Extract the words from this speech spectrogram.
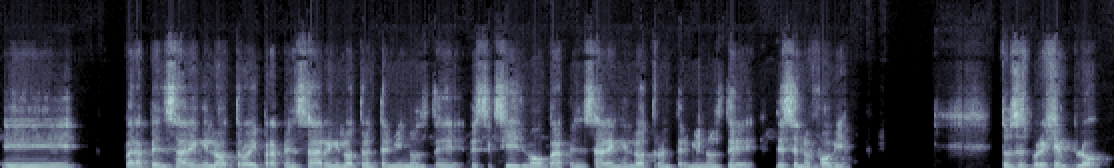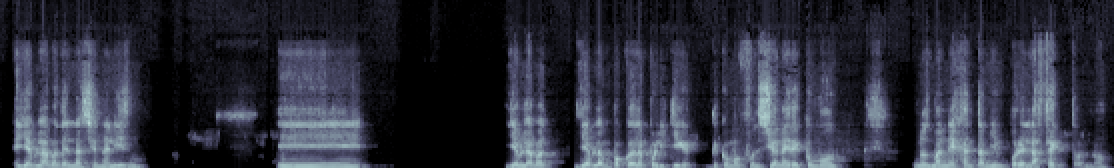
eh, para pensar en el otro y para pensar en el otro en términos de, sexismo o para pensar en el otro en términos de, xenofobia. Entonces, por ejemplo, ella hablaba del nacionalismo y hablaba y habla un poco de la política, de cómo funciona y de cómo nos manejan también por el afecto, ¿no?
